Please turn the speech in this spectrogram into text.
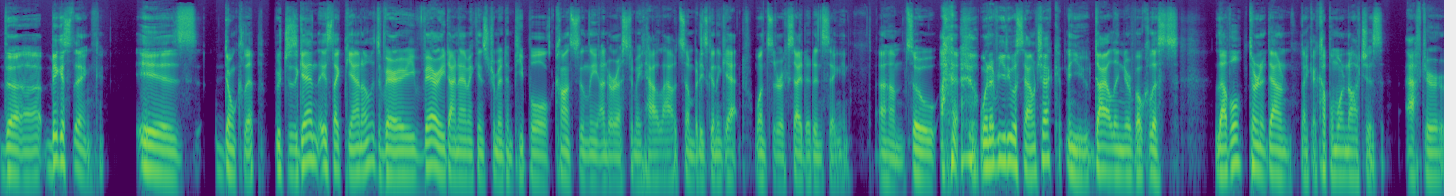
The uh, biggest thing is don't clip, which is again, it's like piano. It's a very, very dynamic instrument, and people constantly underestimate how loud somebody's going to get once they're excited and singing. Um, so, whenever you do a sound check and you dial in your vocalist's level, turn it down like a couple more notches after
